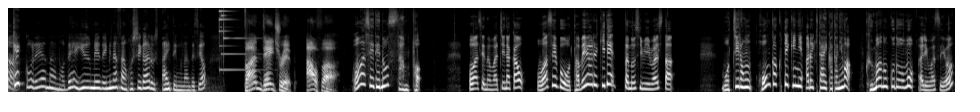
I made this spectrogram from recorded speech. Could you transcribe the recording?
たー。結構レアなので有名で皆さん欲しがるアイテムなんですよ。Fun Day Trip Alpha. 尾鷲での散歩。尾鷲の街中を尾鷲棒を食べ歩きで楽しみましたもちろん本格的に歩きたい方には熊野古道もありますよ。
